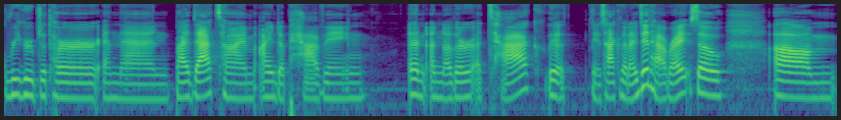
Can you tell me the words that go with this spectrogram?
regrouped with her and then by that time I ended up having an another attack, the the attack that I did have, right? So um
